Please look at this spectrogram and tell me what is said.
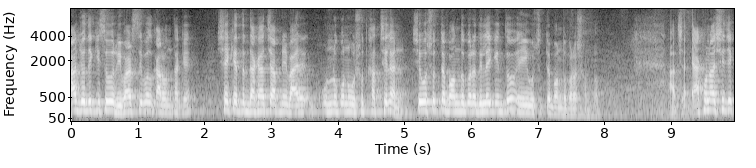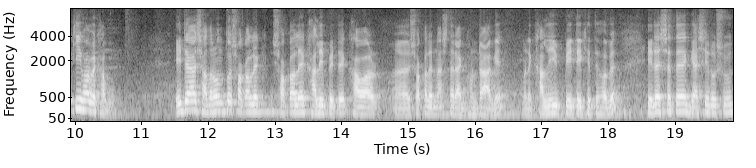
আর যদি কিছু রিভার্সিবল কারণ থাকে, সেক্ষেত্রে দেখা যাচ্ছে আপনি বাইরে অন্য কোনো ওষুধ খাচ্ছিলেন, সেই ওষুধটা বন্ধ করে দিলেই কিন্তু এই ওষুধটা বন্ধ করা সম্ভব। আচ্ছা এখন আসি যে কীভাবে খাব? এটা সাধারণত সকালে সকালে খালি পেটে খাওয়ার সকালের নাস্তার এক ঘণ্টা আগে মানে খালি পেটে খেতে হবে। এটার সাথে গ্যাসের ওষুধ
